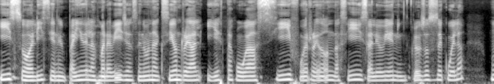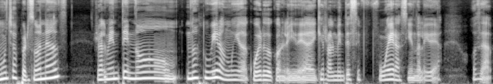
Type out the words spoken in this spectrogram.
hizo Alicia en el País de las Maravillas en una acción real y esta jugada sí fue redonda, sí salió bien, incluso su secuela, muchas personas realmente no, no estuvieron muy de acuerdo con la idea de que realmente se fuera haciendo la idea. O sea,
